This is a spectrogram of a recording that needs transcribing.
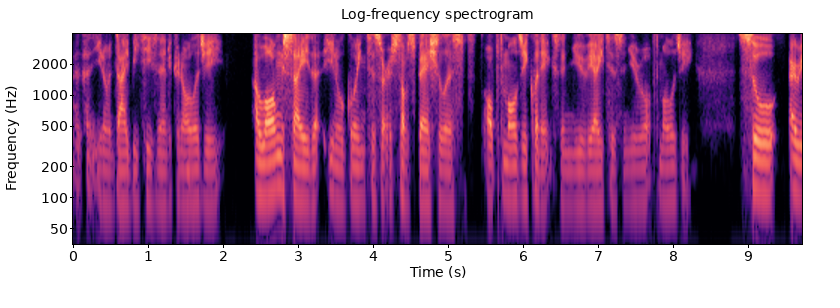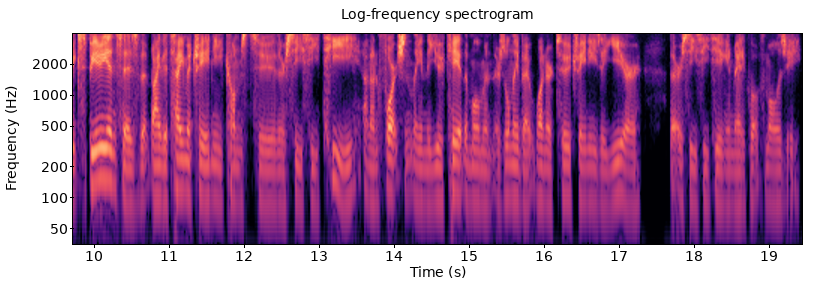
and, you know, diabetes and endocrinology, alongside, you know, going to sort of subspecialist ophthalmology clinics in uveitis and neuro ophthalmology. So our experience is that by the time a trainee comes to their CCT, and unfortunately in the UK at the moment, there's only about one or two trainees a year that are CCTing in medical ophthalmology.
